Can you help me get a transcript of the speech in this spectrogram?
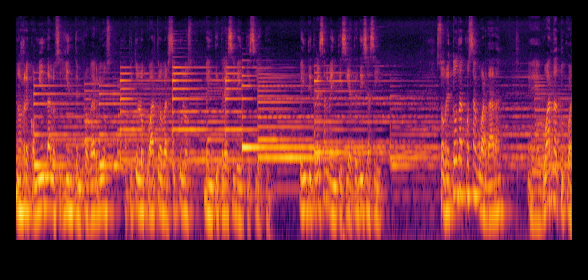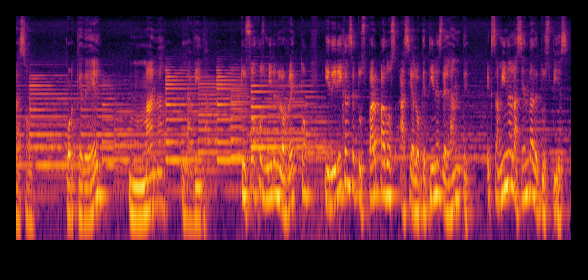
nos recomienda lo siguiente en Proverbios capítulo 4 versículos 23 y 27. 23 al 27 dice así, sobre toda cosa guardada, eh, guarda tu corazón, porque de él mana la vida. Tus ojos miren lo recto y diríjanse tus párpados hacia lo que tienes delante. Examina la senda de tus pies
